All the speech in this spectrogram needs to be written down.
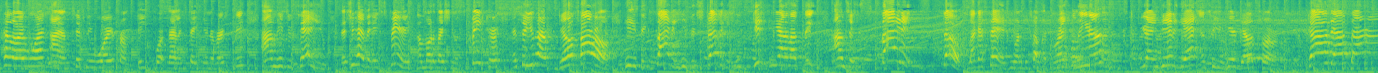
Hello everyone, I am Tiffany Warrior from Deep Fort Valley State University. I'm here to tell you that you haven't experienced a motivational speaker until you heard Del Toro. He's exciting, he's extravagant, he's getting me out of my seat. I'm just excited. So, like I said, if you want to become a great leader, you ain't did it yet until you hear Delatorro. Go Delatorro!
